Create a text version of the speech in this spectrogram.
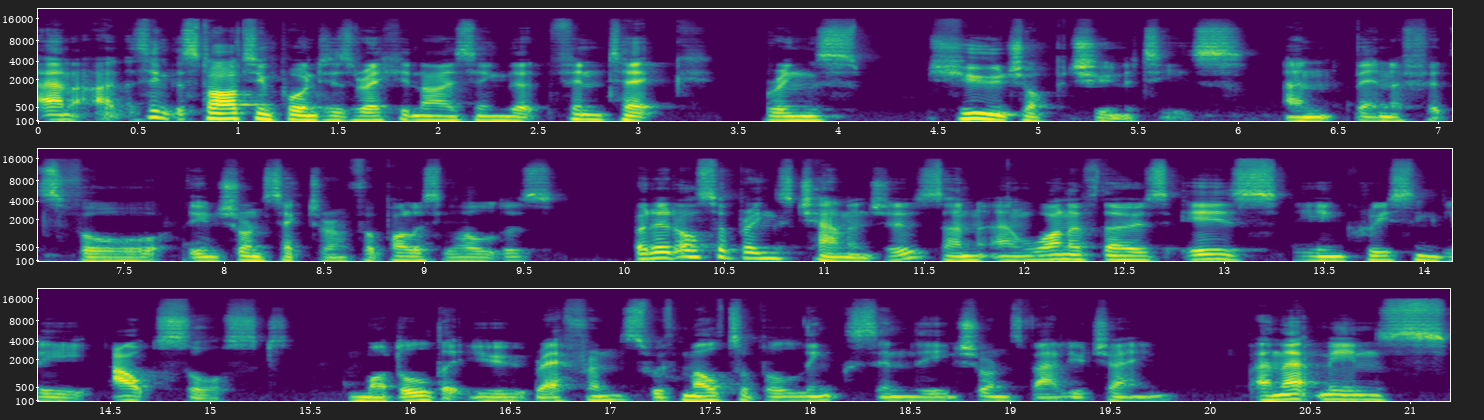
And I think the starting point is recognizing that fintech brings huge opportunities and benefits for the insurance sector and for policyholders. But it also brings challenges, and, and one of those is the increasingly outsourced model that you reference with multiple links in the insurance value chain. And that means,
